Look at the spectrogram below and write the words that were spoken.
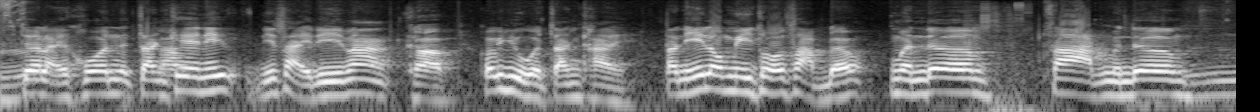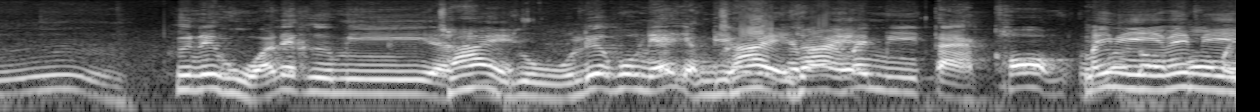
มเจอหลายคนอาจารย์เข้นี่นิสัยดีมาก ครับ ก็อยู่กับอาจารย์ไข่ ตอนนี้เรามีโทรศัพท์แล้วเหมือนเดิมศาสตร์เหมือนเดิมอืมคือในหัวเนี่ยคือมีใช่อยู่เรื่องพวกเนี้ยอย่างเดียวใช่ไหมใช่ ไม่มีแตกข้อไม่มีหรือว่าไม่มีข้อ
